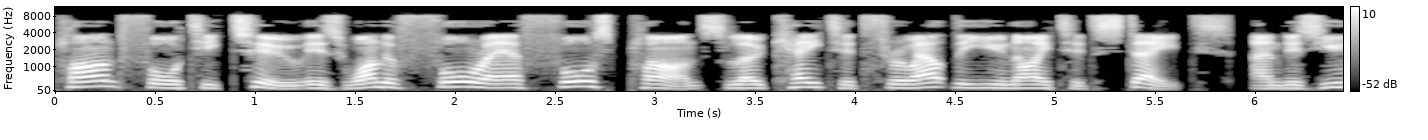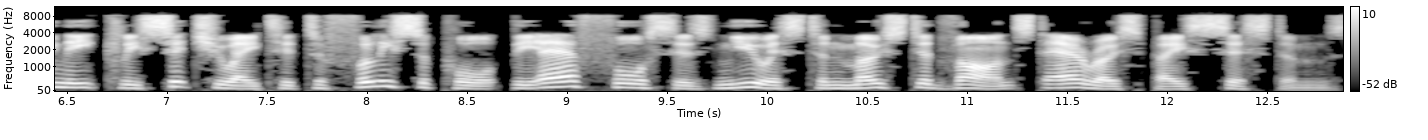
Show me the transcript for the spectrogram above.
Plant 42 is one of four Air Force plants located throughout the United States, and is uniquely situated to fully support the Air Force's newest and most advanced aerospace systems.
